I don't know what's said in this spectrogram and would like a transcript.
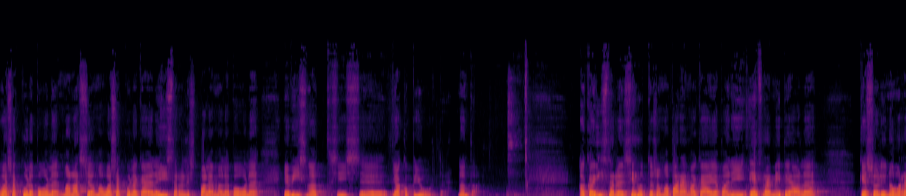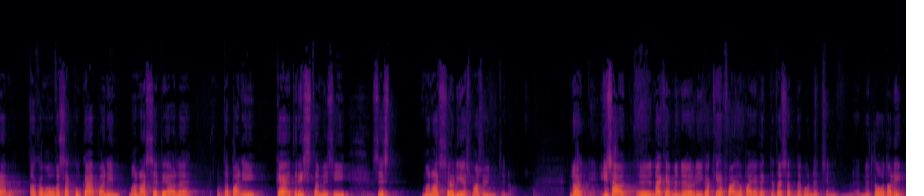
vasakule poole, Manasse oma vasakule käele, Iisraelist paremale poole ja viis nad siis eh, Jakobi juurde, nõnda. aga Iisrael sirutas oma parema käe ja pani Efraimi peale, kes oli noorem, aga oma vasaku käe pani Manasse peale, ta pani käed ristamisi, sest Manasse oli esmasündinu noh, isa e, nägemine oli ka kehva juba ja kõik need asjad, nagu need siin, need lood olid.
